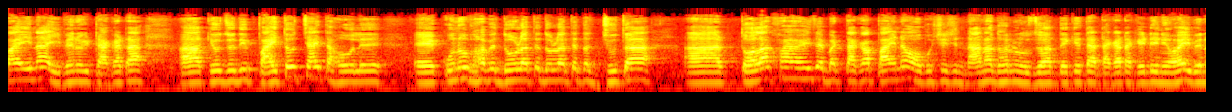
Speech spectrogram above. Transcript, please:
পায় না ইভেন ওই টাকাটা কেউ যদি পাইতেও চায় তাহলে কোনোভাবে দৌড়াতে দৌড়াতে তার জুতা আর তলা ক্ষয় হয়ে যায় বাট টাকা পায় না। অবশেষে নানা ধরনের অজুহাত দেখে তার টাকাটা কেটে নেওয়া হয়। ইভেন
